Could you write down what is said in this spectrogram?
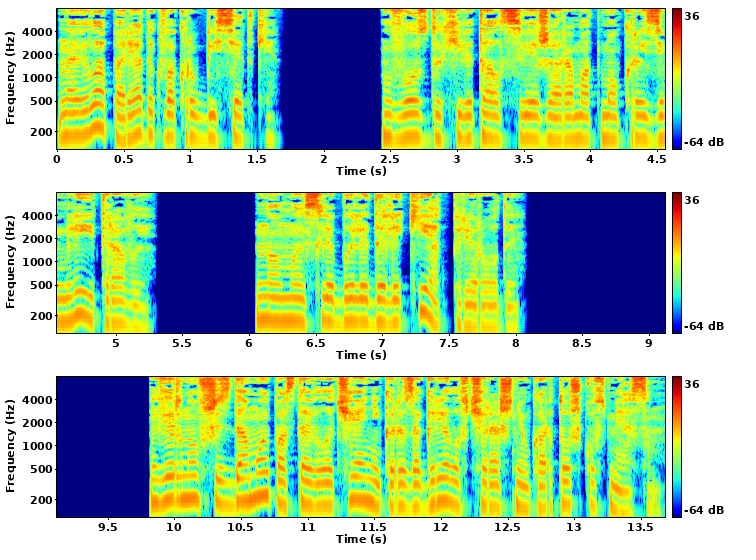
навела порядок вокруг беседки. В воздухе витал свежий аромат мокрой земли и травы. Но мысли были далеки от природы. Вернувшись домой, поставила чайник и разогрела вчерашнюю картошку с мясом.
